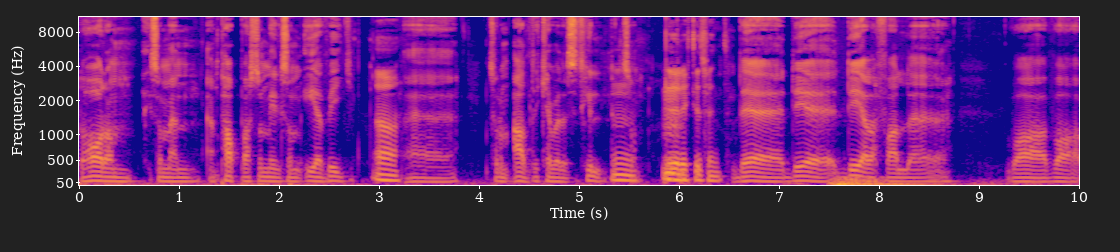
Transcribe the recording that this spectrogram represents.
då har de liksom en, en pappa som är liksom evig. Ja. Eh, så de alltid kan vända sig till. Mm. Liksom. Det är Mm. riktigt fint. Det, det, det är i alla fall eh, vad, vad,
